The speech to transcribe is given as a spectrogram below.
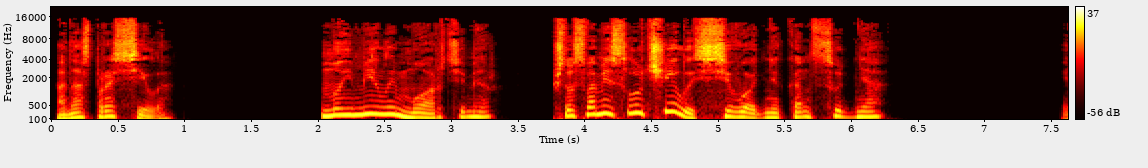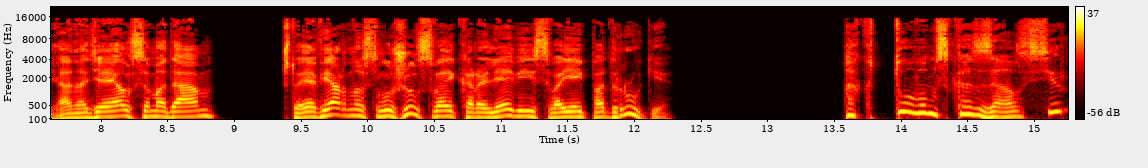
она спросила. «Мой милый Мортимер, что с вами случилось сегодня к концу дня?» «Я надеялся, мадам, что я верно служил своей королеве и своей подруге». «А кто вам сказал, сир,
